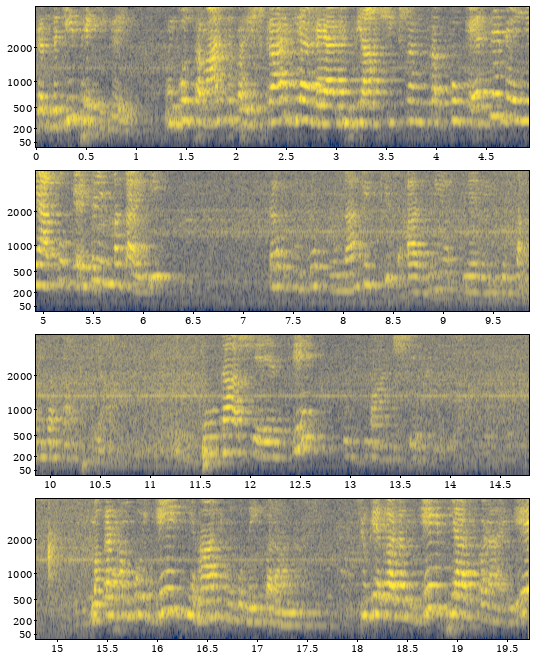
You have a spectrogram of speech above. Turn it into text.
गंदगी फेंकी गई। उनको समाज से बहिष्कार किया गया क्योंकि आप शिक्षण सबको कैसे देंगे, आपको कैसे हिम्मत आएगी? तब उनको पूना के किस आदमी ने उनको उनका साथ दिया? पूना शहर के उस्मान ने मगर हमको ये इतिहास हमको नहीं पढ़ाना है। क्योंकि अगर हम ये इतिहास पढ़ाएँगे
